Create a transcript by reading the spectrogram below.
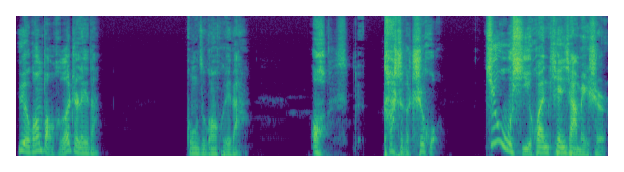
月光宝盒之类的？”公子光回答：“哦，他是个吃货。”就喜欢天下美食。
